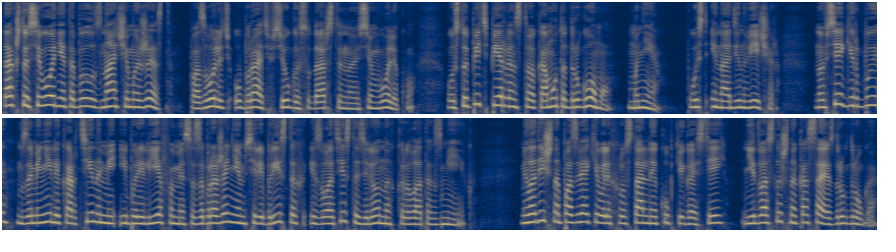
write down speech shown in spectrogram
Так что сегодня это был значимый жест, позволить убрать всю государственную символику, уступить первенство кому-то другому, мне, пусть и на один вечер. Но все гербы заменили картинами и барельефами с изображением серебристых и золотисто-зеленых крылатых змеек. Мелодично позвякивали хрустальные кубки гостей, едва слышно касаясь друг друга.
